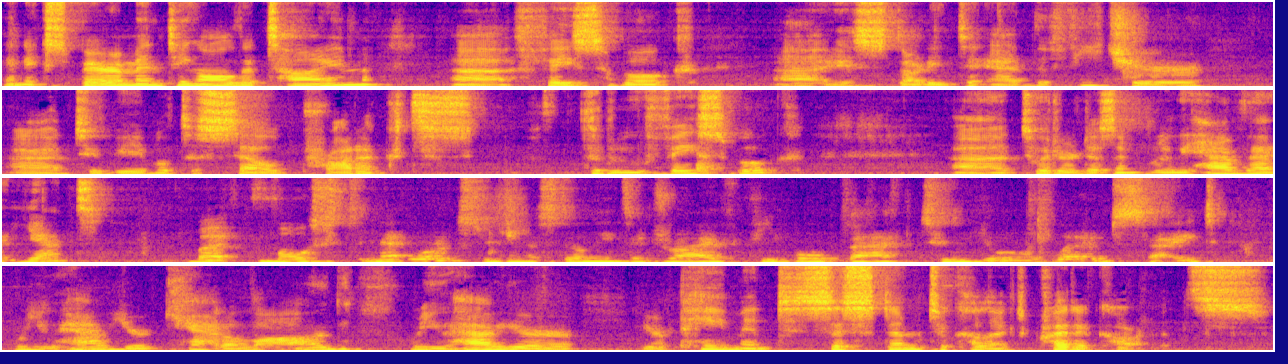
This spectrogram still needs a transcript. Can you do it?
and experimenting all the time. Uh, Facebook uh, is starting to add the feature uh, to be able to sell products through Facebook. Uh, Twitter doesn't really have that yet. But most networks, you're going to still need to drive people back to your website where you have your catalog, where you have your, your payment system to collect credit cards.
